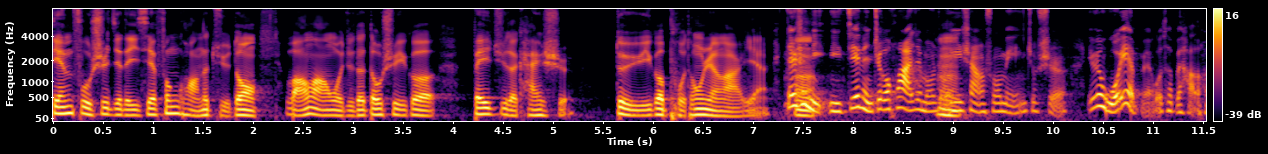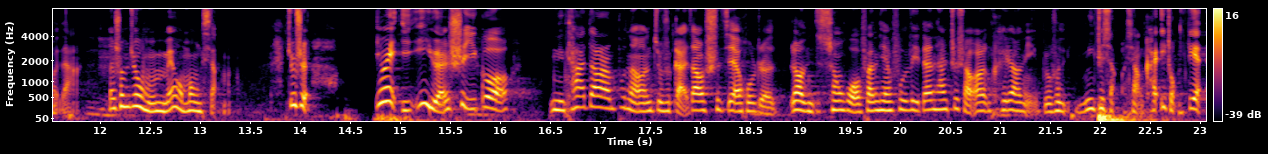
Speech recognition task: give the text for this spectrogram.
颠覆世界的一些疯狂的举动，往往我觉得都是一个悲剧的开始。对于一个普通人而言，嗯但是你你接你这个话，就某种意义上说明，就是因为我也没有过特别好的回答，那说明就是我们没有梦想嘛，就是因为一亿元是一个。你他当然不能就是改造世界或者让你生活翻天覆地，但是他至少让可以让你，比如说你一直想想开一种店，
